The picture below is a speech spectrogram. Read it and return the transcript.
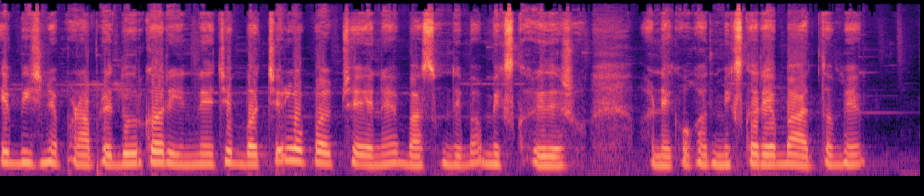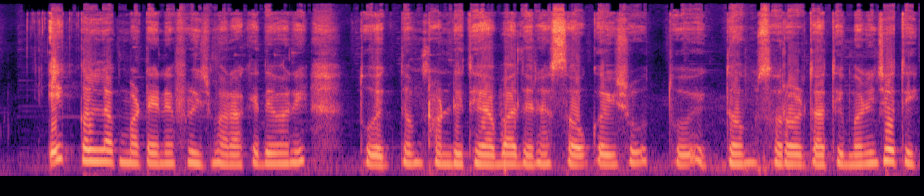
એ બીજને પણ આપણે દૂર કરીને જે બચેલો પલ્પ છે એને બાસુંદીમાં મિક્સ કરી દેશું. અને એક વખત મિક્સ કર્યા બાદ તમે એક કલાક માટે એને ફ્રીજમાં રાખી દેવાની. તો એકદમ ઠંડી થયા બાદ એને સર્વ કરીશું. તો એકદમ સરળતાથી બની જતી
